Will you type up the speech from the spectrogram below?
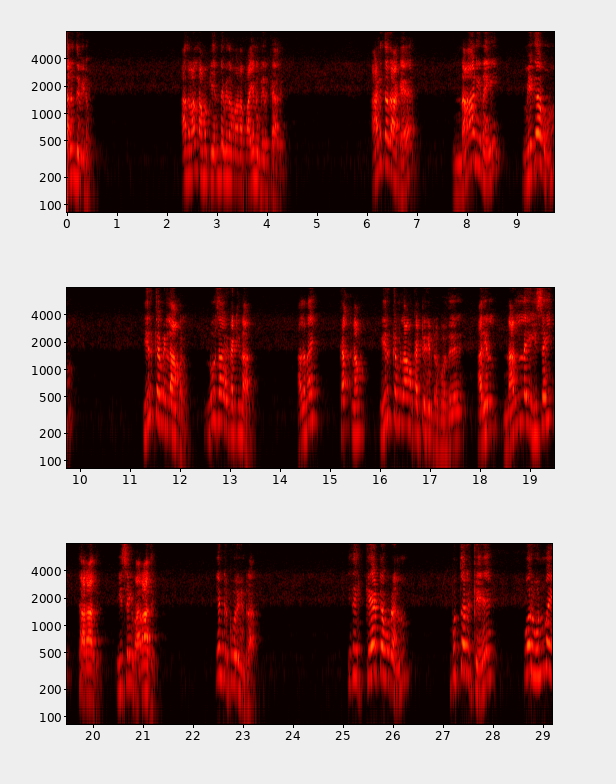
அருந்துவிடும். அதனால் நமக்கு எந்த விதமான பயனும் இருக்காது. அடுத்ததாக நாணினை மிகவும் இறுக்கமில்லாமல் லூசாக கட்டினால் அதனை க நம் இறுக்கமில்லாமல் கட்டுகின்ற போது அதில் நல்ல இசை தராது இசை வராது என்று கூறுகின்றார். இதை கேட்டவுடன் புத்தருக்கு ஒரு உண்மை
